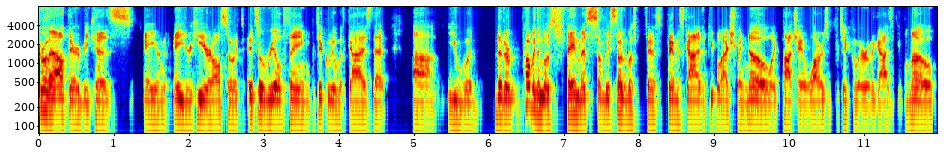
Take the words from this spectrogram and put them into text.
throw that out there because a you're, a, you're here and also it, it's a real thing, particularly with guys that uh, you would that are probably the most famous. Some of the most famous, famous guys that people actually know, like Pache and Waters in particular, are the guys that people know,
